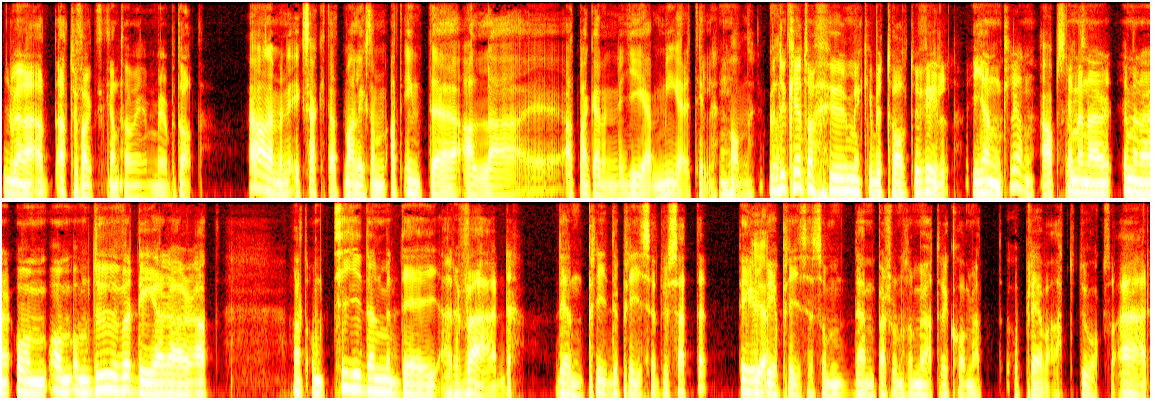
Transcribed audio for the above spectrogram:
Du menar att, att du faktiskt kan ta mer betalt? Ja, nej, men exakt. Att man liksom, att inte alla, eh, att man kan ge mer till någon. Mm. Men du kan ju ta hur mycket betalt du vill egentligen. Absolut. Jag menar, jag menar om, om, om du värderar att, att om tiden med dig är värd den, det priset du sätter, det är ju Ja. det priset som den personen som möter dig kommer att uppleva att du också är.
